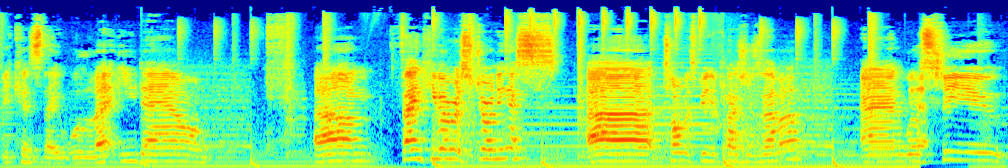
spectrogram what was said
Because they will let you down. Um, thank you very much for joining us. Uh, Tom, it's been a pleasure as ever. And we'll Yeah. see you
